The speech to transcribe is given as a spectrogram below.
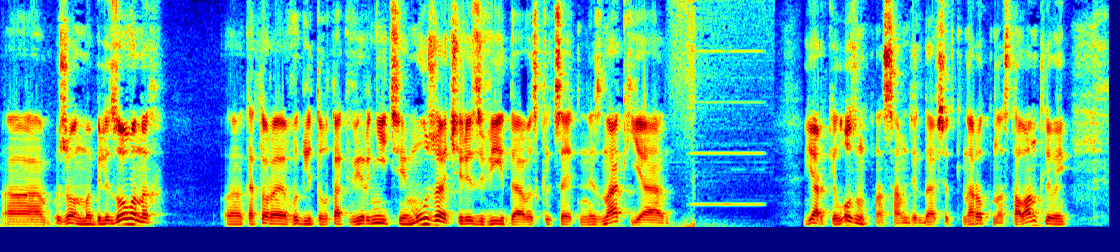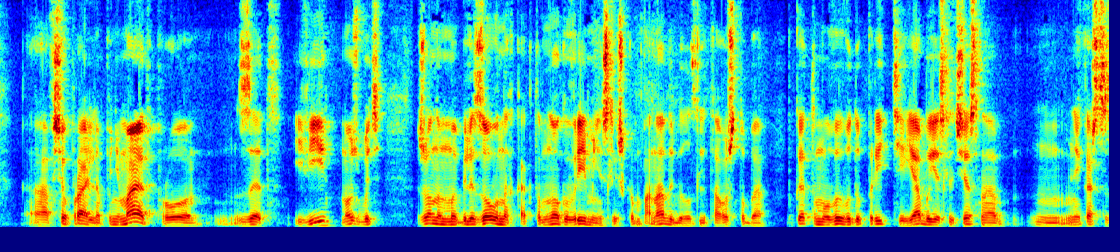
э, жен мобилизованных, э, которая выглядит вот так «Верните мужа» через «Ви», да, восклицательный знак. Я яркий лозунг, на самом деле, да, все-таки народ у нас талантливый, а, все правильно понимает про Z и V. Может быть, женам мобилизованных как-то много времени слишком понадобилось для того, чтобы к этому выводу прийти. Я бы, если честно, мне кажется,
